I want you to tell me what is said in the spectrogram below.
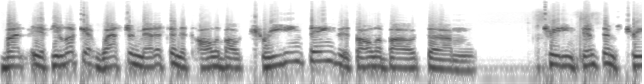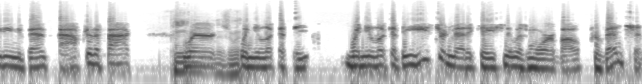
But if you look at Western medicine, it's all about treating things. It's all about um, treating symptoms, treating events after the fact. Pain where management. when you look at the when you look at the Eastern medication, it was more about prevention.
